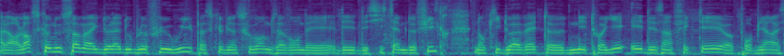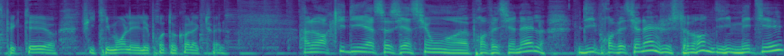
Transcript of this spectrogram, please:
Alors, lorsque nous sommes avec de la double flux, oui, parce que bien souvent, nous avons des, des- des systèmes de filtres, donc ils doivent être nettoyés et désinfectés euh, pour bien respecter euh, effectivement les, les protocoles actuels. Alors, qui dit association euh, professionnelle, dit professionnel justement, dit métier.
